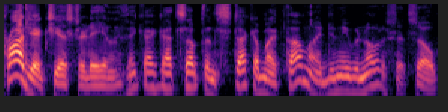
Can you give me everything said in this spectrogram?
projects yesterday, and I think I got something stuck in my thumb, and I didn't even notice it. So,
